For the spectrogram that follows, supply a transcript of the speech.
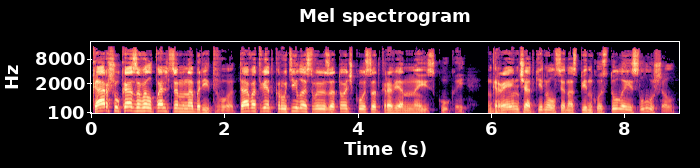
Карш указывал пальцем на бритву. Та в ответ крутила свою заточку с откровенной скукой. Гренч откинулся на спинку стула и слушал.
